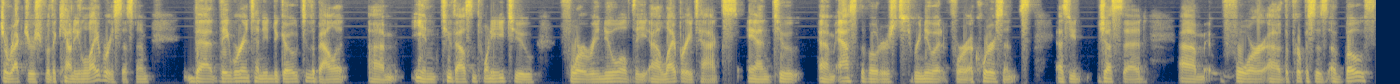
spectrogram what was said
Directors for the county library system, that they were intending to go to the ballot um, in 2022 for a renewal of the uh, library tax and to um, ask the voters to renew it for a quarter cent as you just said, um, for uh, the purposes of both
